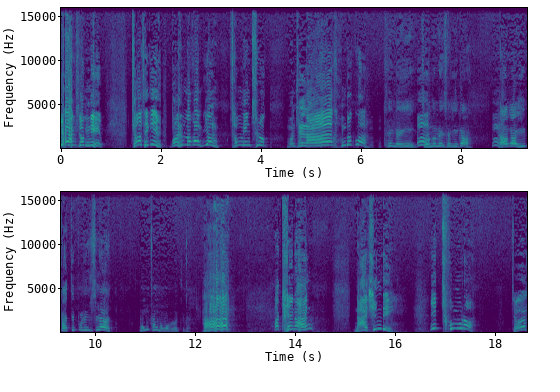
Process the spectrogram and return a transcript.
야, 성님. 저 생이 뭘 먹어, 영 성님 추룩 몬칠라 한 것과. 캐맹이 어. 저놈의 생이가 응. 나가 이 밭에 뿌린 씨앗 몽창 먹어보던 쪽에 아, 아, 걔는 나신디 이 춤으로 저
